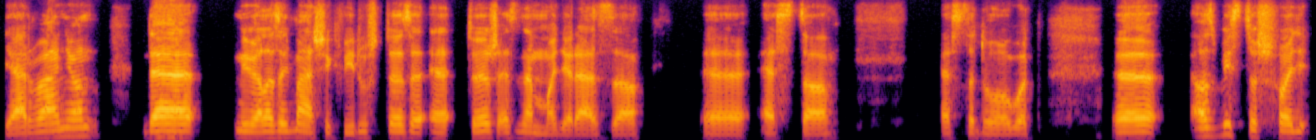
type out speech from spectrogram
járványon, de mivel az egy másik vírus törzs, ez nem magyarázza ezt a, ezt a dolgot. Az biztos, hogy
